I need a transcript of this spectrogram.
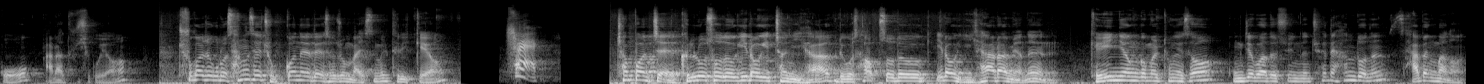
꼭 알아두시고요. 추가적으로 상세 조건에 대해서 좀 말씀을 드릴게요. 첫 번째, 근로소득 1억 2천 이하, 그리고 사업소득 1억 이하라면은 개인연금을 통해서 공제받을 수 있는 최대 한도는 400만원.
